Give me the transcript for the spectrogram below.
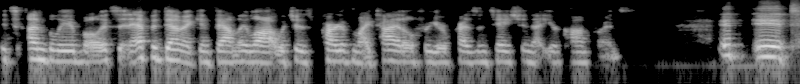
it's unbelievable. It's an epidemic in family law, which is part of my title for your presentation at your conference. It, it,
